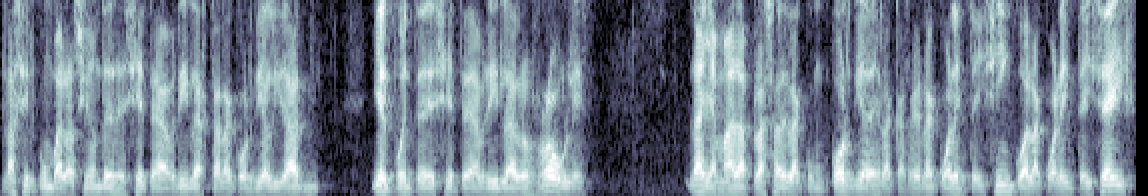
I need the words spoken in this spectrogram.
la circunvalación desde 7 de abril hasta la Cordialidad y el puente de 7 de abril a Los Robles, la llamada Plaza de la Concordia desde la carrera 45 a la 46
